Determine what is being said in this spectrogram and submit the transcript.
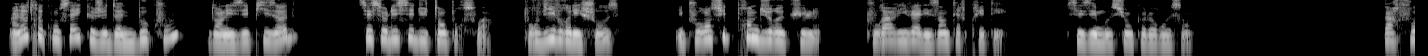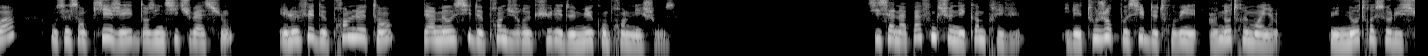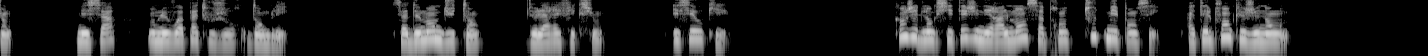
Un autre conseil que je donne beaucoup dans les épisodes, c'est se laisser du temps pour soi, pour vivre les choses, et pour ensuite prendre du recul, pour arriver à les interpréter, ces émotions que l'on ressent. Parfois, on se sent piégé dans une situation, et le fait de prendre le temps permet aussi de prendre du recul et de mieux comprendre les choses. Si ça n'a pas fonctionné comme prévu, il est toujours possible de trouver un autre moyen, une autre solution, mais ça, on ne le voit pas toujours d'emblée. Ça demande du temps, de la réflexion, et c'est OK. Quand j'ai de l'anxiété, généralement, ça prend toutes mes pensées, à tel point que je n'en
